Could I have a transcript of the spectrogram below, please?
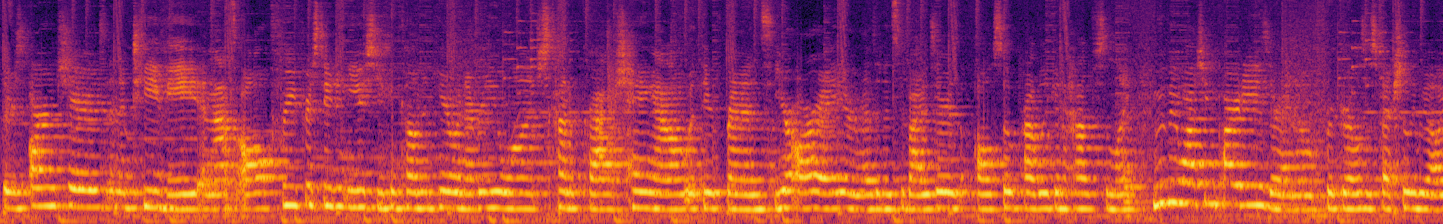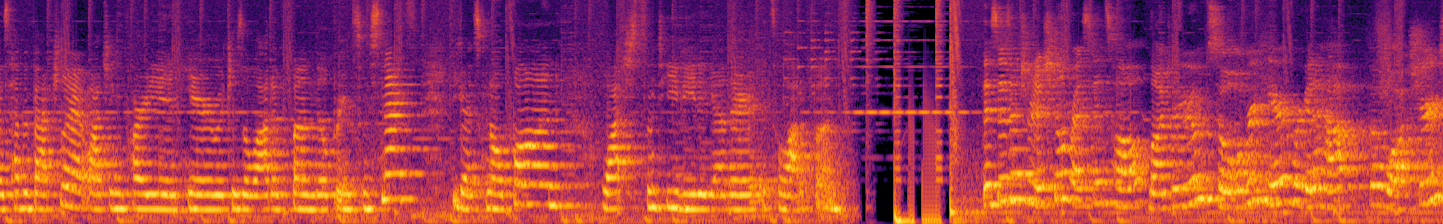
there's armchairs and a TV, and that's all free for student use. You can come in here whenever you want, just kind of crash, hang out with your friends. Your RA or residence advisor is also probably going to have some like movie watching parties, or I know for girls especially, we always have a bachelorette watching party in here, which is a lot of fun. They'll bring some snacks. You guys can all bond, watch some TV together. It's a lot of fun. This is a traditional residence hall laundry room. So over here, we're gonna have the washers.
